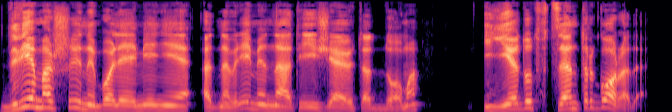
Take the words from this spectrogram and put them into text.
Две машины более-менее одновременно отъезжают от дома и едут в центр города.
